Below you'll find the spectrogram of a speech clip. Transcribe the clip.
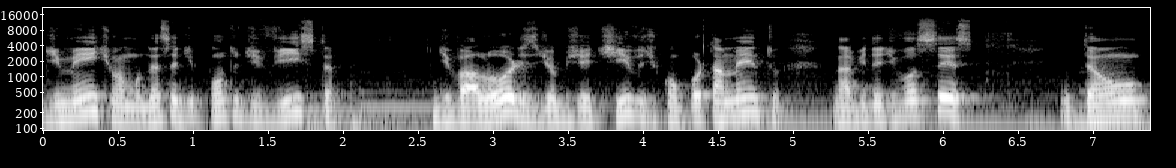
de mente, uma mudança de ponto de vista, de valores, de objetivos, de comportamento na vida de vocês. Então,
